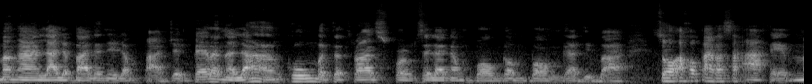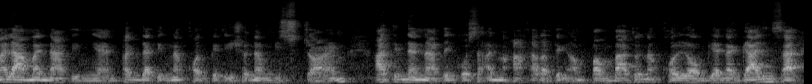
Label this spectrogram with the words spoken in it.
mga lalabanan nilang pageant. Pero na lang kung magta-transform sila ng bonggang-bongga, di ba? So ako para sa akin, malaman natin yan pagdating ng competition ng Miss Charm at tingnan natin kung saan makakarating ang pambato ng Colombia na galing sa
